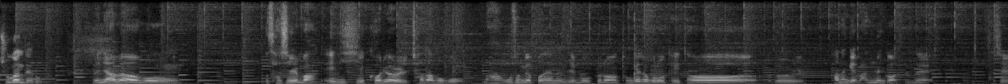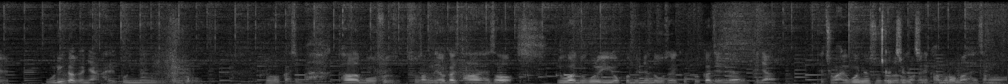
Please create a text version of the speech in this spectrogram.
주관대로. 왜냐하면 뭐 음. 사실 막 ADC 커리어를 찾아보고 막 우승 몇 번 했는지 뭐 그런 통계적으로 데이터를 하는 게 맞는 것 같은데 사실 우리가 그냥 알고 있는 정도로 그런 것까지 막 다 뭐 수상 내역까지 다 해서 누가 누구를 이겼고 몇 년도 우승했고 그것까지는 그냥 대충 알고 있는 수준으로 그치, 막 그치. 그냥 감으로만 해서 뭐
